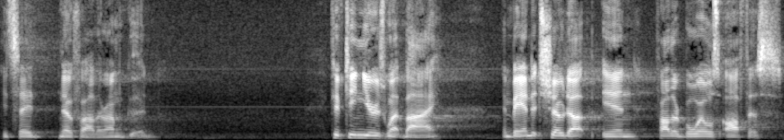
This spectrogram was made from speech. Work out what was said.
He'd say, No, Father, I'm good. 15 years went by, and Bandit showed up in Father Boyle's office.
